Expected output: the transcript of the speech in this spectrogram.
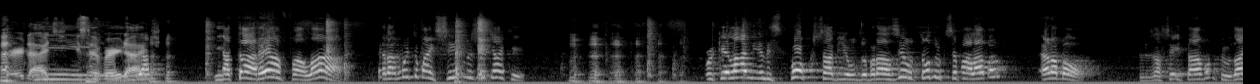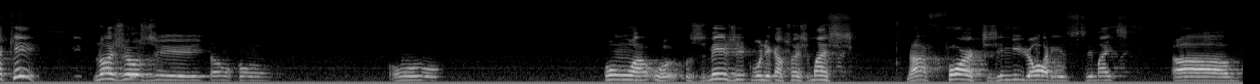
É verdade, e, isso é verdade. A, e a, tarefa lá era muito mais simples do que aqui. Porque lá eles pouco sabiam do Brasil, tudo que você falava era bom. Eles aceitavam tudo. Aqui, nós hoje, então, com, o, com a, os meios de comunicações mais né, fortes e melhores e mais, uh,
